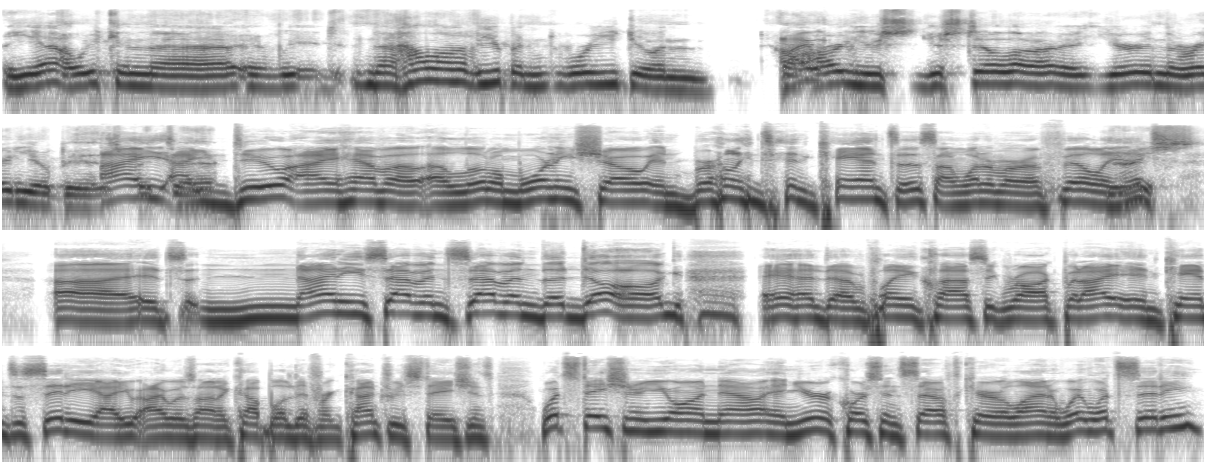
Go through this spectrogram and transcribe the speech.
Yeah, we can. Uh, we, now, how long have you been? Were you doing? I- are you? You're still. Uh, you're in the radio biz. I, but, uh, I do. I have a, a little morning show in Burlington, Kansas on one of our affiliates. Nice. Uh, it's 97.7 The Dog and uh, playing classic rock. But I, in Kansas City, I, I was on a couple of different country stations. What station are you on now? And you're, of course, in South Carolina. What, what city?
